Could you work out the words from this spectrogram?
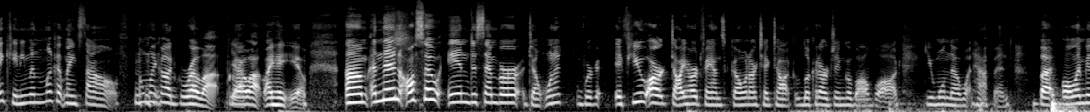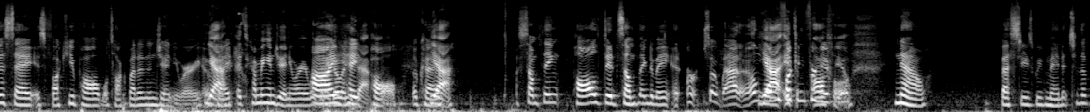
"I can't even look at myself." oh my god, grow up, grow Yeah. up. I hate you. Um, and then also in December, don't want to. We're if you are diehard fans, go on our TikTok, look at our Jingle Ball vlog. You will know what happened. But all I'm gonna say is, fuck you, Paul. We'll talk about it in January. Okay. Yeah, it's coming in January. We're gonna I hate. Paul. Okay Yeah, something Paul did something to me. It hurt so bad. I'll Yeah, never it's fucking forgive you. awful. Now, besties, we've made it to the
